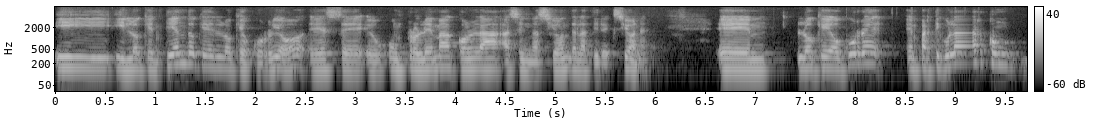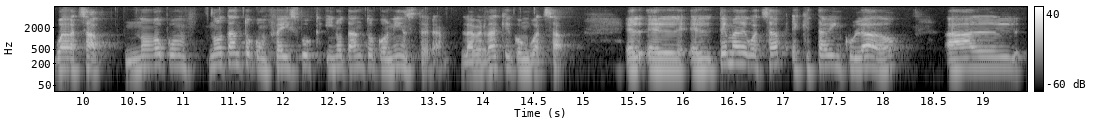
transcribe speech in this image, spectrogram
y, lo que entiendo que lo que ocurrió es eh, un problema con la asignación de las direcciones. lo que ocurre en particular con WhatsApp, no, con, no tanto con Facebook y no tanto con Instagram, la verdad que con WhatsApp. El, tema de WhatsApp es que está vinculado al,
